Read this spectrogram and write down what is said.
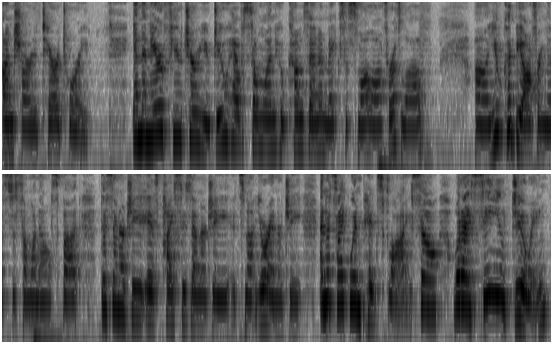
uncharted territory. In the near future, you do have someone who comes in and makes a small offer of love. Uh, you could be offering this to someone else, but this energy is Pisces energy. It's not your energy. And it's like when pigs fly. So, what I see you doing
